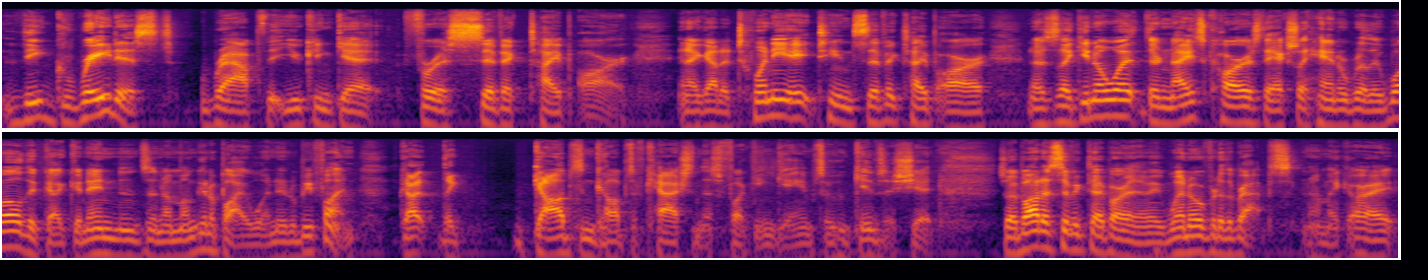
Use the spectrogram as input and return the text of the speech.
the greatest wrap that you can get for a Civic Type R. And I got a 2018 Civic Type R, and I was like, you know what? They're nice cars. They actually handle really well. They've got good engines, and I'm, I'm gonna buy one. It'll be fun. I've Got like gobs and gobs of cash in this fucking game, so who gives a shit? So I bought a Civic Type R, and then I went over to the wraps, and I'm like, all right.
